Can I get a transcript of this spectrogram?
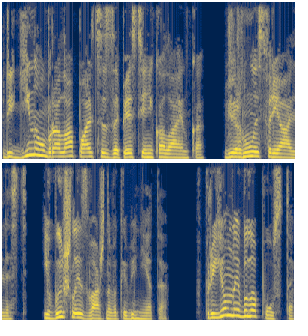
Регина убрала пальцы с запястья Николаенко, вернулась в реальность и вышла из важного кабинета. В приемной было пусто.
